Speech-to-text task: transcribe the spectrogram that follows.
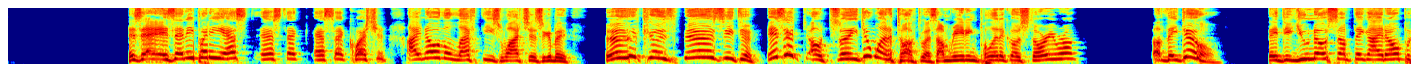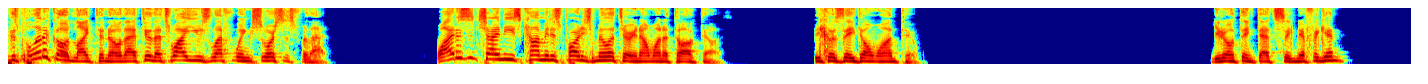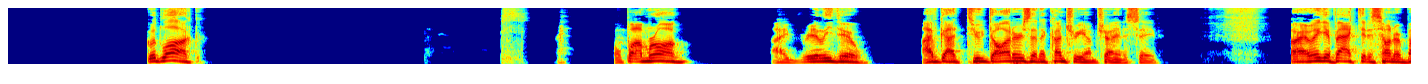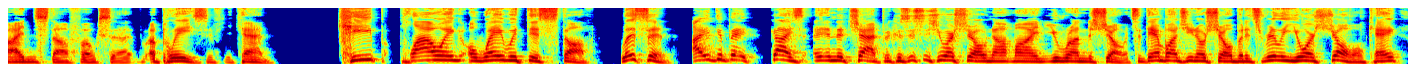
Has, has anybody asked, asked, that, asked that question? I know the lefties watch this are going to be, it's a conspiracy theory. Is it? Oh, so they do want to talk to us. I'm reading Politico's story wrong? Oh, they do. They do. You know something I don't? Because Politico would like to know that too. That's why I use left wing sources for that. Why does the Chinese Communist Party's military not want to talk to us? Because they don't want to. You don't think that's significant? Good luck. Hope I'm wrong. I really do. I've got two daughters and a country I'm trying to save. All right, let me get back to this Hunter Biden stuff, folks. Uh, uh, please, if you can, keep plowing away with this stuff. Listen, I debate, guys, in the chat, because this is your show, not mine. You run the show. It's the Dan Bongino show, but it's really your show, okay?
